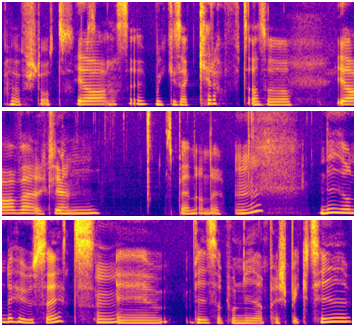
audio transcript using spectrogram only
Har jag förstått. Ja. Senaste. Mycket så här kraft. Alltså, Ja, verkligen. mm. Spännande. Mm. Nionde huset Mm. eh, visar på nya perspektiv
